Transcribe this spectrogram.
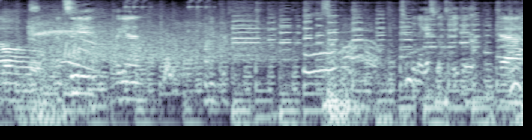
Oh, and see again, twenty percent. I mean, I guess you'll take it, Yeah,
